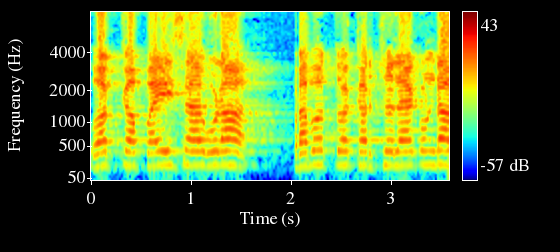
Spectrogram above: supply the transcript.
ఒక్క పైసా కూడా ప్రభుత్వ ఖర్చు లేకుండా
